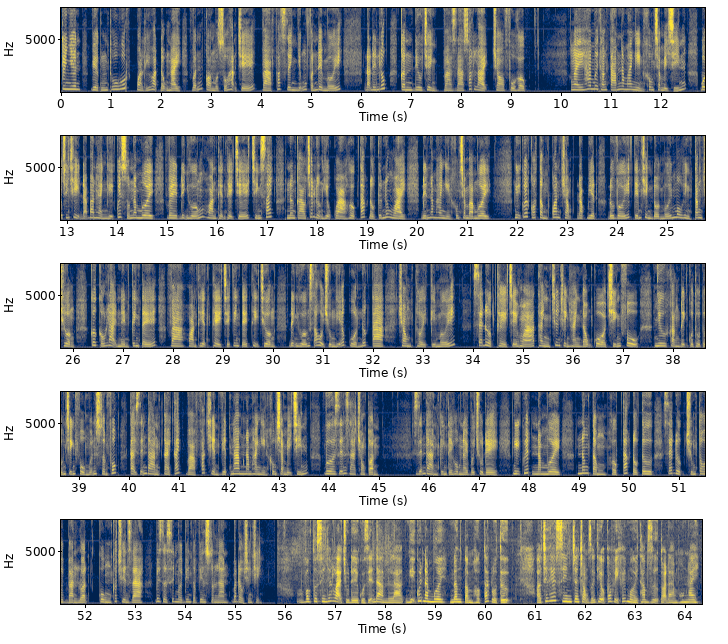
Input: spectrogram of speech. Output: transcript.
Tuy nhiên, việc thu hút quản lý hoạt động này vẫn còn một số hạn chế và phát sinh những vấn đề mới. Đã đến lúc cần điều chỉnh và ra soát lại cho phù hợp ngày 20 tháng 8 năm 2019, Bộ Chính trị đã ban hành nghị quyết số 50 về định hướng hoàn thiện thể chế, chính sách, nâng cao chất lượng hiệu quả hợp tác đầu tư nước ngoài đến năm 2030. Nghị quyết có tầm quan trọng đặc biệt đối với tiến trình đổi mới mô hình tăng trưởng, cơ cấu lại nền kinh tế và hoàn thiện thể chế kinh tế thị trường, định hướng xã hội chủ nghĩa của nước ta trong thời kỳ mới sẽ được thể chế hóa thành chương trình hành động của chính phủ như khẳng định của Thủ tướng Chính phủ Nguyễn Xuân Phúc tại Diễn đàn Cải cách và Phát triển Việt Nam năm 2019 vừa diễn ra trong tuần. Diễn đàn Kinh tế hôm nay với chủ đề Nghị quyết 50 nâng tầm hợp tác đầu tư sẽ được chúng tôi bàn luận cùng các chuyên gia. Bây giờ xin mời biên tập viên Xuân Lan bắt đầu chương trình. Vâng, tôi xin nhắc lại chủ đề của diễn đàn là Nghị quyết 50 nâng tầm hợp tác đầu tư. À, trước hết xin trân trọng giới thiệu các vị khách mời tham dự tọa đàm hôm nay.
